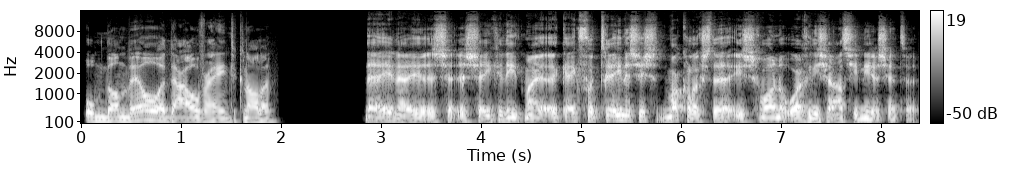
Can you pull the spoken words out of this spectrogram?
om dan wel eh, daar overheen te knallen. Nee, nee, zeker niet. Maar kijk, voor trainers is het makkelijkste is gewoon een organisatie neerzetten.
